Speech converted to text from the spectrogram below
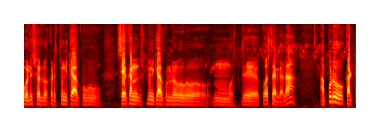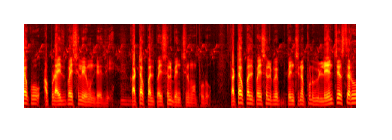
పోలీసు వాళ్ళు అక్కడ తునికాకు సేకన్ తునికాకులు కోస్తారు కదా. అప్పుడు కట్టకు అప్పుడు ఐదు పైసలు ఏముండేది కట్టకు పది పైసలు పెంచినాం అప్పుడు. కట్టకు పది పైసలు పెంచినప్పుడు వీళ్ళు ఏం చేస్తారు?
